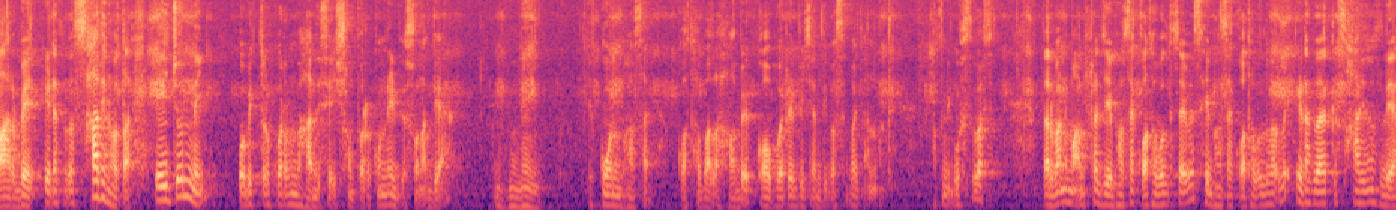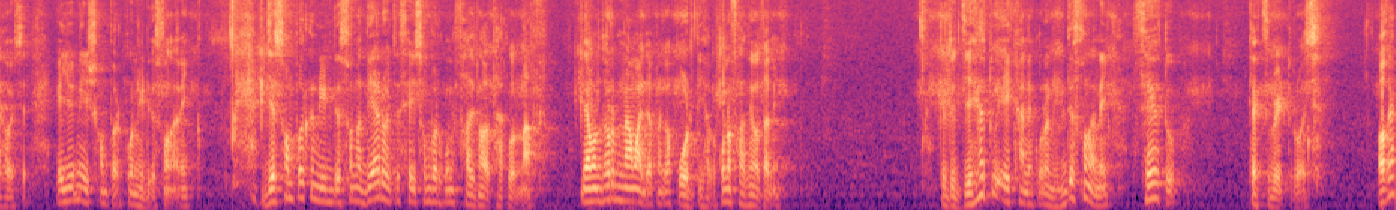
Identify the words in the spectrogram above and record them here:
পারবে। এটা তাদের স্বাধীনতা। এই জন্যেই পবিত্র কোরআন বা হাদিসে এই সম্পর্কে নির্দেশনা দেওয়া নেই। কোন ভাষায় কথা বলা হবে, কবরের বিচার দিবসে বা জান্নাতে? আপনি বুঝতে পারছেন? তার মানে মানুষরা যে ভাষায় কথা বলতে চাইবে, সেই ভাষায় কথা বলতে পারবে। এটা তাদেরকে স্বাধীনতা দেওয়া হয়েছে। এই জন্য এই সম্পর্ক নির্দেশনা নেই। যে সম্পর্কে নির্দেশনা দেওয়া রয়েছে, সেই সম্পর্কে কোনো স্বাধীনতা থাকল না। যেমন ধরুন, নামাজ আপনাকে পড়তে হবে, কোনো স্বাধীনতা নেই। কিন্তু যেহেতু এখানে কোনো নির্দেশনা নেই, সেহেতু ফ্লেক্সিবিলিটি রয়েছে। ওকে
